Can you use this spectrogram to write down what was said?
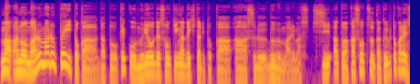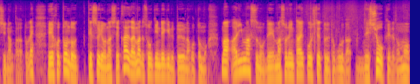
まあ、あの、〇〇ペイとかだと結構無料で送金ができたりとかあする部分もありますし、あとは仮想通貨、クリプトカレンシーなんかだとね、えー、ほとんど手数料なしで海外まで送金できるというようなことも、まあ、ありますので、まあ、それに対抗してというところだでしょうけれども、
